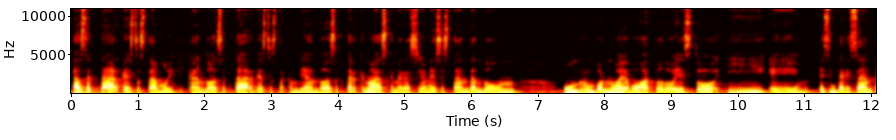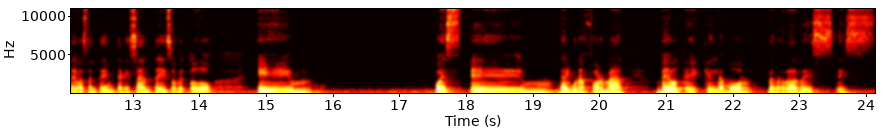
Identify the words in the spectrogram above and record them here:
aceptar que esto está modificando, aceptar que esto está cambiando, aceptar que nuevas generaciones están dando un, un rumbo nuevo a todo esto y eh, es interesante, bastante interesante y sobre todo, em, pues em, de alguna forma veo que, el amor de verdad es, es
